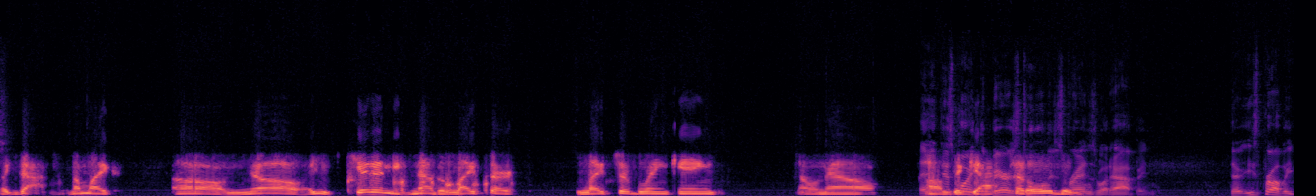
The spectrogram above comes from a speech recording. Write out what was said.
like that, and I'm like, oh no, are you kidding me? Now the lights are lights are blinking. Oh no, now. um, this the gas pedal, his the- friends what happened. They're, he's probably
